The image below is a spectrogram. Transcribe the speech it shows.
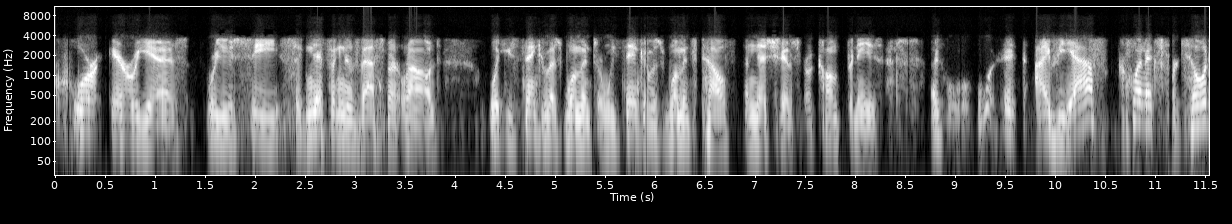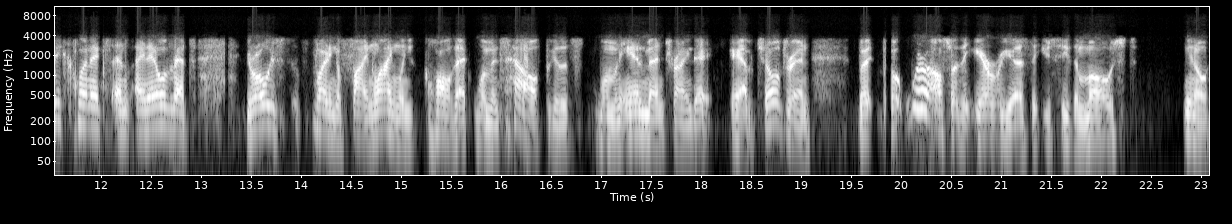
core areas where you see significant investment around what you think of as women's or we think of as women's health initiatives or companies like IVF clinics, fertility clinics, and I know that you're always fighting a fine line when you call that women's health because it's women and men trying to have children. But but where else are the areas that you see the most, you know,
